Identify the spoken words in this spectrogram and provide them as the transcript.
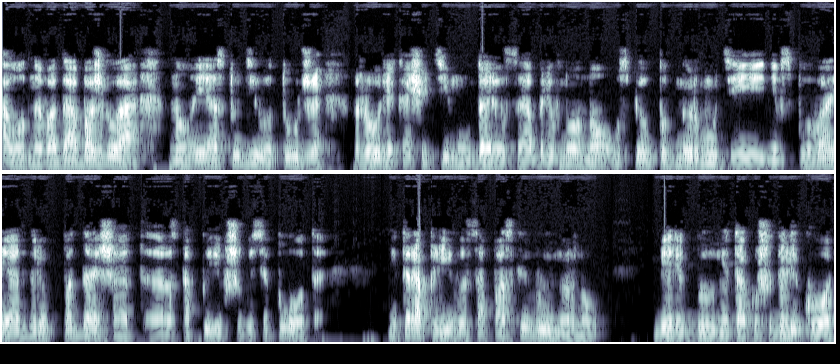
Холодная вода обожгла, но и остудила тут же. Рорик ощутимо ударился о бревно, но успел поднырнуть и, не всплывая, отгреб подальше от растопырившегося плота. Неторопливо, с опаской вынырнул. Берег был не так уж и далеко.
